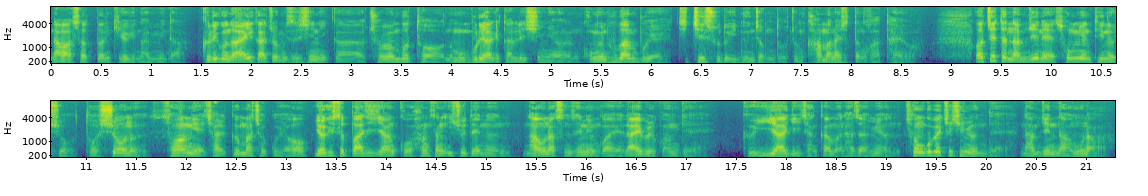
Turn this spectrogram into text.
나왔었던 기억이 납니다. 그리고 나이가 좀 있으시니까 초반부터 너무 무리하게 달리시면 공연 후반부에 지칠 수도 있는 점도 좀 감안하셨던 것 같아요. 어쨌든 남진의 송년 디너쇼 더 쇼는 성황리에 잘 끝마쳤고요. 여기서 빠지지 않고 항상 이슈되는 나훈아 선생님과의 라이벌 관계 그 이야기 잠깐만 하자면 1970년대 남진 나훈아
